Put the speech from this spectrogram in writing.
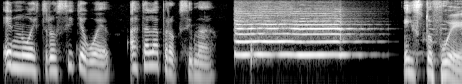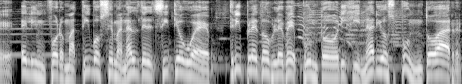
en nuestro sitio web. Hasta la próxima. Esto fue el informativo semanal del sitio web www.originarios.ar.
